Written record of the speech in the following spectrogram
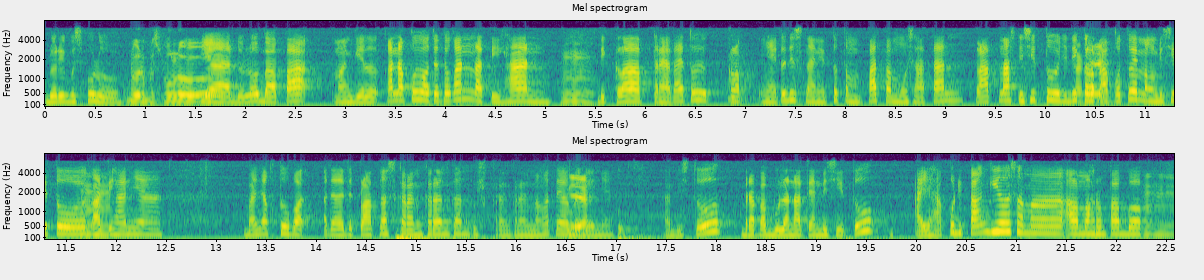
2010. 2010. Iya, dulu Bapak manggil kan aku waktu itu kan latihan hmm. di klub. Ternyata itu klubnya itu di Senayan itu tempat pemusatan pelatnas di situ. Jadi okay. klub aku tuh emang di situ hmm. latihannya. Banyak tuh Pak atlet pelatnas keren-keren kan. Wih, keren-keren banget ya yeah. badannya. Habis itu berapa bulan latihan di situ, ayah aku dipanggil sama almarhum Pak Bob. Hmm.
